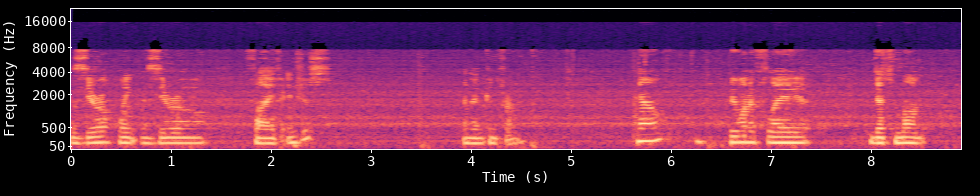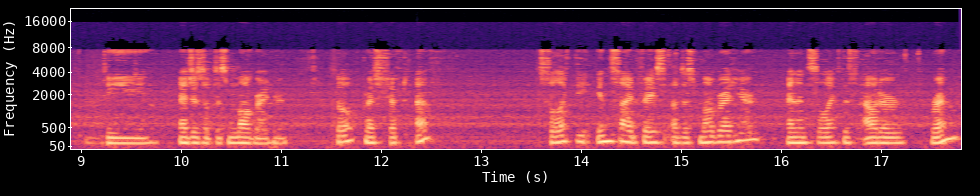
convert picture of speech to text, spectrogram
0.05 inches and then confirm. Now we want to fillet this mug, the edges of this mug right here. So press Shift F select the inside face of this mug right here, and then select this outer rim.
